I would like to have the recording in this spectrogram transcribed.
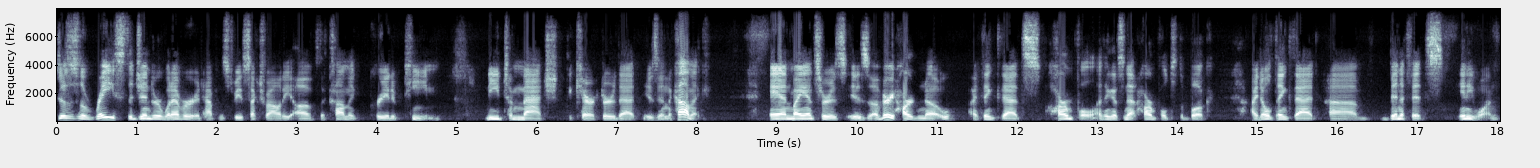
does the race, the gender, whatever it happens to be, sexuality of the comic creative team need to match the character that is in the comic? And my answer is is a very hard no. I think that's harmful. I think it's net harmful to the book. I don't think that uh, benefits anyone.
